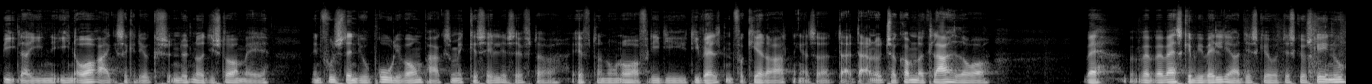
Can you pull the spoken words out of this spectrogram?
biler i en, i en overrække, så kan det jo ikke nytte noget, de står med, med en fuldstændig ubrugelig vognpark, som ikke kan sælges efter, efter nogle år, fordi de, de valgte den forkerte retning. Altså der, der er nødt til at komme noget klarhed over, hvad, hvad, hvad skal vi vælge, og det skal jo, det skal jo ske nu.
